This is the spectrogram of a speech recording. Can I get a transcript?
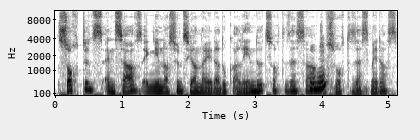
's ochtends en 's avonds, ik neem de assumptie aan dat je dat ook alleen doet, 's ochtends en 's avonds, Mhm. of 's ochtends en 's middags.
